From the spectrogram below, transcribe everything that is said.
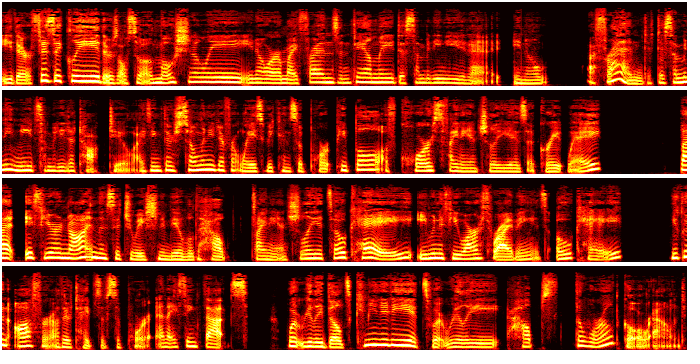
Either physically, there's also emotionally, you know, or my friends and family. Does somebody need a, you know, a friend? Does somebody need somebody to talk to? I think there's so many different ways we can support people. Of course, financially is a great way. But if you're not in the situation to be able to help financially, it's okay. Even if you are thriving, it's okay. You can offer other types of support. And I think that's what really builds community. It's what really helps the world go around.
